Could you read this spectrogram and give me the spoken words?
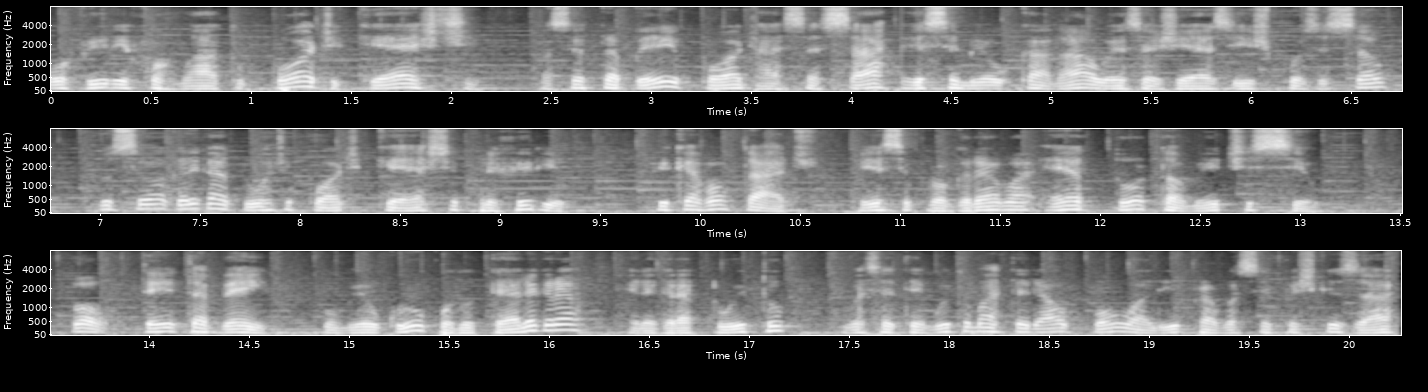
ouvir em formato podcast, você também pode acessar esse meu canal Exegese e Exposição no seu agregador de podcast preferido. Fique à vontade, esse programa é totalmente seu. Bom, tem também o meu grupo do Telegram, ele é gratuito, você tem muito material bom ali para você pesquisar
